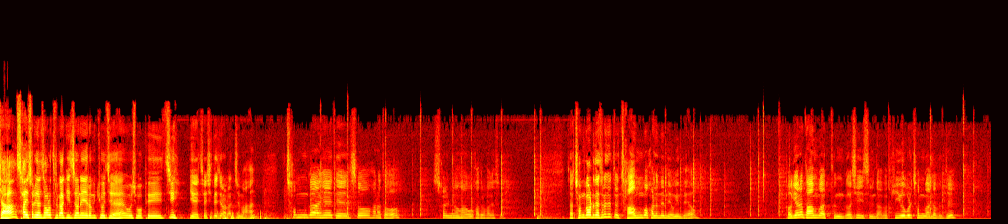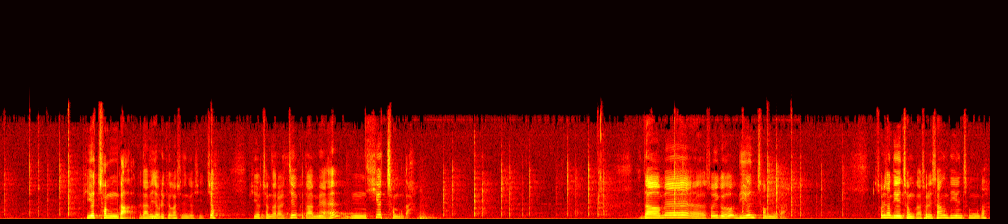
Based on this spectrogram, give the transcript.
자, 사이소리 현상으로 들어가기 전에 여러분 교재 55페이지에 제시되진 않았지만 첨가에 대해서 하나 더 설명하고 가도록 하겠습니다. 자, 첨가로 대해서는 자음과 관련된 내용인데요. 거기에는 다음과 같은 것이 있습니다. 뭐 비읍을 첨가한다든지 비읍 첨가, 그 다음에 이제 우리 기억할 수 있는 것이 있죠. 비읍 첨가를 할지, 그 다음에 음, 히읗 첨가. 다음에 소위 그 니은 첨가. 소리상 니은 첨가, 소리상 니은 첨가.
